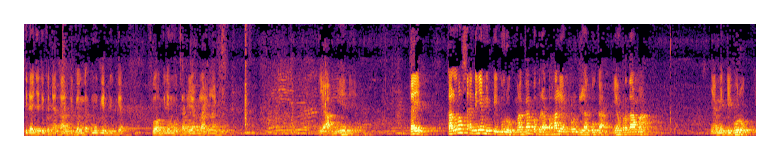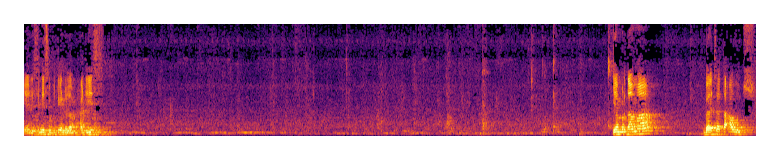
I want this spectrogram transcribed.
Tidak jadi kenyataan juga nggak mungkin juga suaminya mau cari yang lain lagi. Ya amin ya. Taib. Kalau seandainya mimpi buruk maka beberapa hal yang perlu dilakukan. Yang pertama yang mimpi buruk. Ya di sini sebutkan dalam hadis Yang pertama baca ta'awudz.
